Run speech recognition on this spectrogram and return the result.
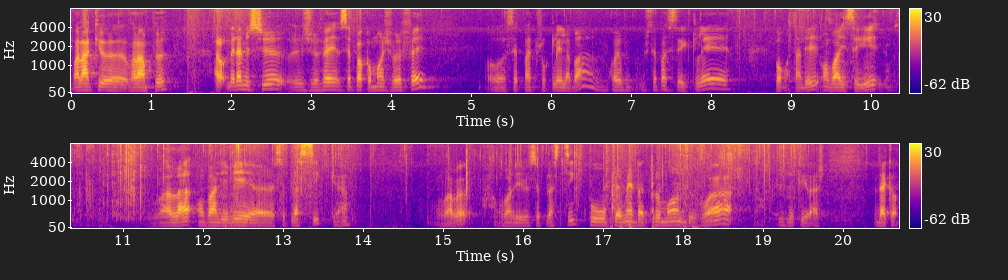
voilà, que, voilà un peu. Alors, mesdames, messieurs, je ne sais pas comment je vais le faire. Oh, c'est pas trop clair là-bas. Je ne sais pas si c'est clair. Bon, attendez, on va essayer. Voilà, on va enlever ce plastique. Hein. Voilà, on va enlever ce plastique pour permettre à tout le monde de voir plus d'éclairage. D'accord.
